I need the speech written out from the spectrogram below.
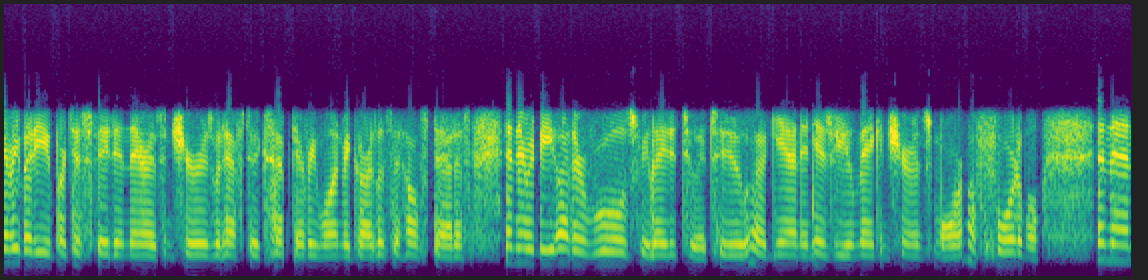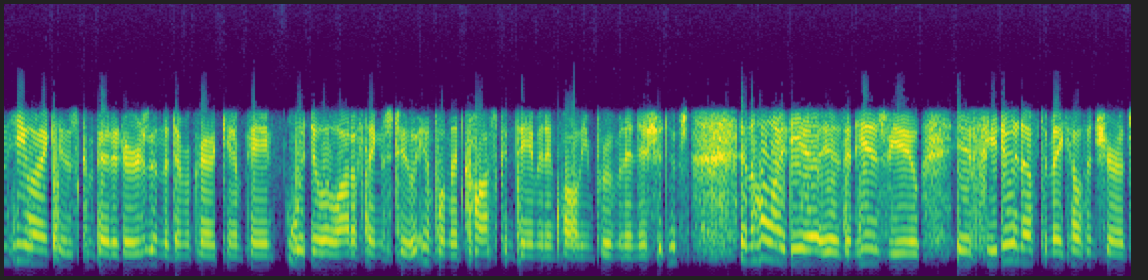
everybody who participated in there as insurers would have to accept everyone, regardless of health status. And there would be other rules related to it to, again, in his view, make insurance more affordable. And then he, like his competitors in the Democratic campaign, would do a lot of things to implement cost containment and quality improvement initiatives. And the whole idea is, in his view, if you do enough to make health insurance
